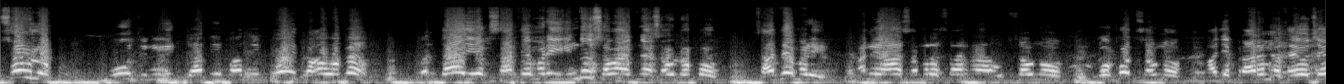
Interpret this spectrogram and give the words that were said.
સૌ લોકો નીચ જાતિ પાતિ કોઈ ભાવ વગર બધા એક સાથે મળી હિન્દુ સમાજના સૌ લોકો સાથે મળી અને આ સમરસતાના ઉત્સવનો, લોકોત્સવનો આજે પ્રારંભ થયો છે.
